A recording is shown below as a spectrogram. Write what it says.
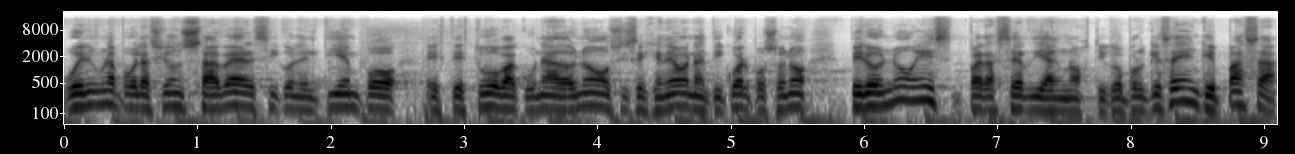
o en una población saber si con el tiempo este, estuvo vacunado o no, si se generaron anticuerpos o no, pero no es para hacer diagnóstico, porque ¿saben qué pasa?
